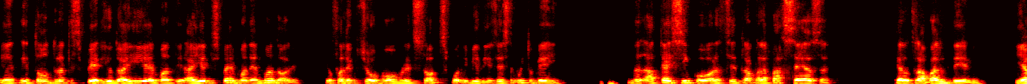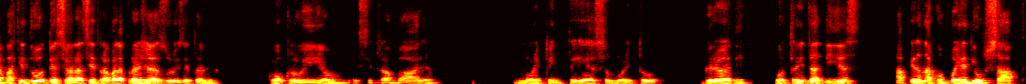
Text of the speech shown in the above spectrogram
Então, durante esse período, aí, aí ele disse para a irmã, irmã, olha, eu falei com o senhor Romulo, ele só disponibiliza isso muito bem. Até as 5 horas você trabalha para César, que era o trabalho dele. E a partir do, desse horário você trabalha para Jesus. Então, ele concluiu esse trabalho muito intenso, muito grande, com 30 dias, apenas na companhia de um sapo.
